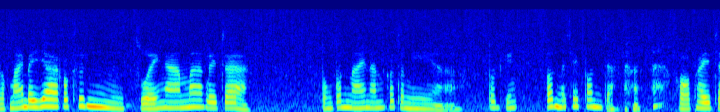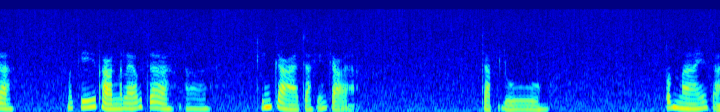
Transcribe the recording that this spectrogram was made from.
ดอกไม้ใบหญ้าก็ขึ้นสวยงามมากเลยจ้า ตรงต้นไม้นั้นก็จะมีอ่าต้นกิ้งต้นไม่ใช่ต้นจ้ะ ขออภัยจ้ะ เมื่อกี้ผ่านมาแล้วจ้ะกิ้งก่าจ้ะกิ้งก่าจับอยู่ ต้นไม้จ้ะ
